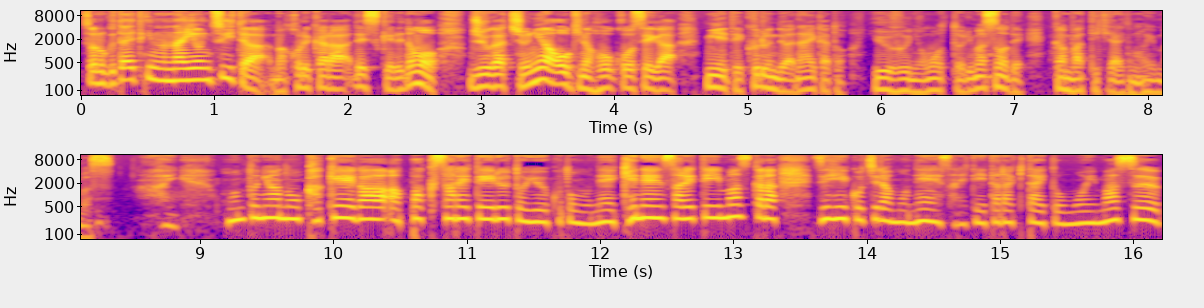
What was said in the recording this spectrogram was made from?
その具体的な内容についてはまあこれからですけれどれども10月中には大きな方向性が見えてくるんではないかというふうに思っておりますので頑張っていきたいと思います。はい、本当にあの家計が圧迫されているということもね懸念されていますからぜひこちらもねされていただきたいと思います。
